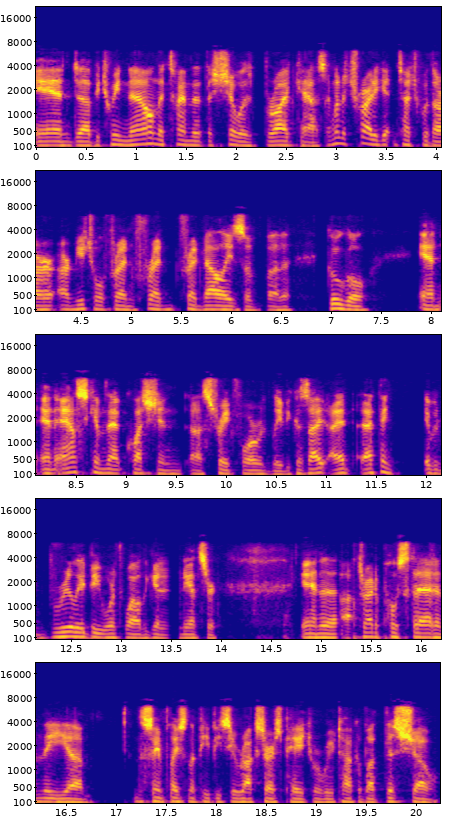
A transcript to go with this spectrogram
And uh, between now and the time that the show is broadcast, I'm going to try to get in touch with our, our mutual friend Fred Fred Vallaeys of uh, Google, and and ask him that question uh, straightforwardly because I, I I think it would really be worthwhile to get an answer. And uh, I'll try to post that in the uh, the same place on the PPC Rockstars page where we talk about this show.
